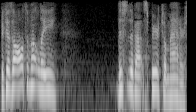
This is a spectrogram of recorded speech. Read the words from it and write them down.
Because ultimately, this is about spiritual matters.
